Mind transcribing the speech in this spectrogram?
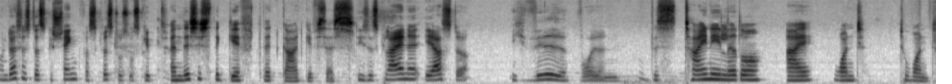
Und das ist das Geschenk, was Christus uns gibt. And this is the gift that God gives us. Dieses kleine erste, ich will wollen. This tiny little I want to want.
